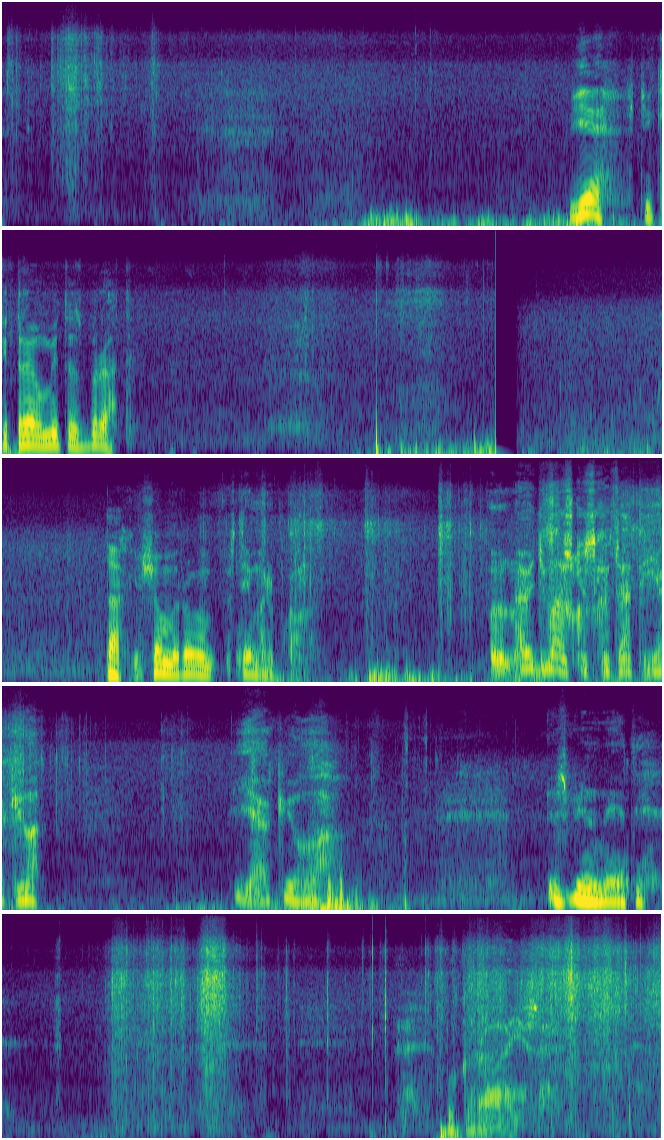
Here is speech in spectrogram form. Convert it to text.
Є, тільки треба вміти збирати. Так, і що ми робимо з тим грибком? Навіть важко сказати, як його. Як його звільнити. Покараю зараз.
